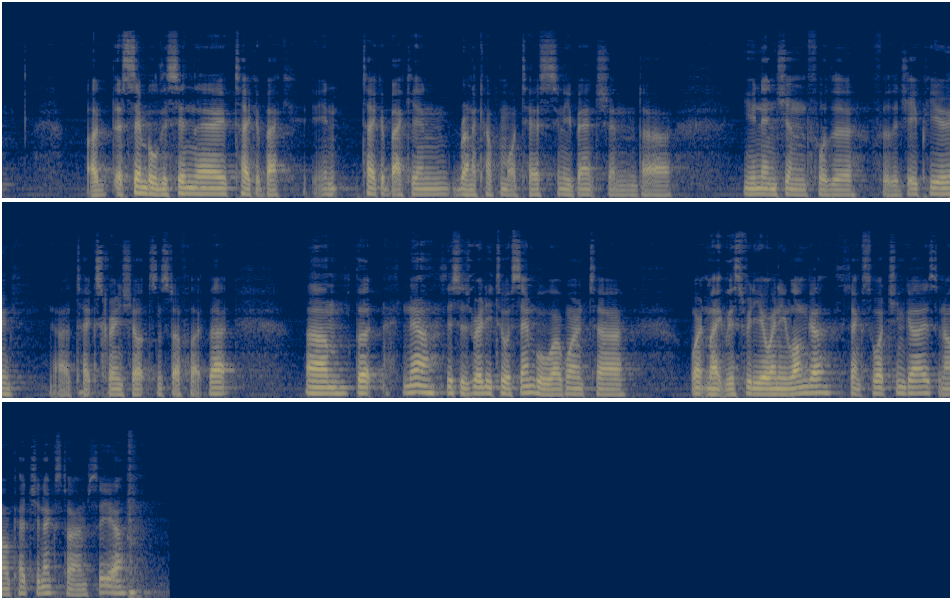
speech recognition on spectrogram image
I'd assemble this in there, take it back in, take it back in, run a couple more tests, Cinebench and uh, Unigine for the for the GPU, uh, take screenshots and stuff like that. Um, but now this is ready to assemble. I won't, uh, won't make this video any longer. Thanks for watching guys and I'll catch you next time. See ya.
